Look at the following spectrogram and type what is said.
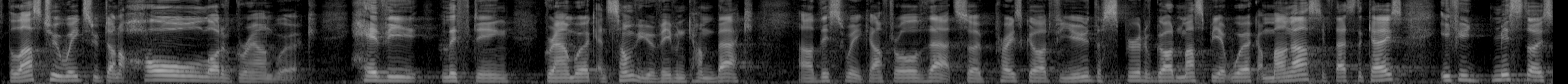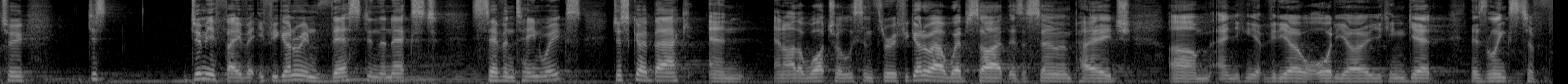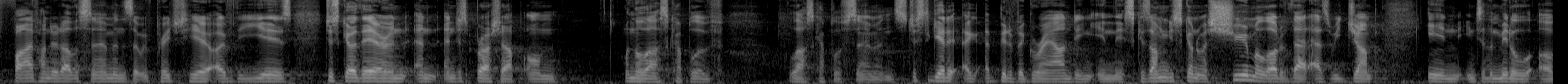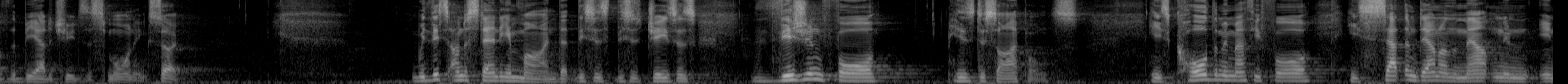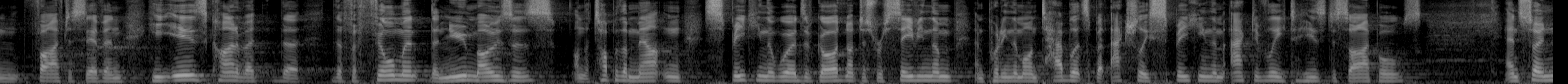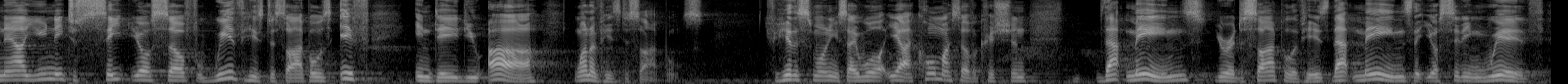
The last two weeks, we've done a whole lot of groundwork, heavy lifting groundwork, and some of you have even come back uh, this week after all of that. So praise God for you. The Spirit of God must be at work among us, if that's the case. If you missed those two, just do me a favor. If you're going to invest in the next 17 weeks, just go back and and either watch or listen through. If you go to our website, there's a sermon page, um, and you can get video or audio. You can get there's links to 500 other sermons that we've preached here over the years. Just go there and, and, and just brush up on on the last couple of last couple of sermons, just to get a, a bit of a grounding in this, because I'm just going to assume a lot of that as we jump in into the middle of the Beatitudes this morning. So with this understanding in mind that this is, this is Jesus' vision for his disciples. He's called them in Matthew 4. He sat them down on the mountain in, in 5 to 7. He is kind of a, the, the fulfillment, the new Moses on the top of the mountain, speaking the words of God, not just receiving them and putting them on tablets, but actually speaking them actively to his disciples. And so now you need to seat yourself with his disciples if indeed you are one of his disciples. If you're here this morning, you say, Well, yeah, I call myself a Christian. That means you're a disciple of his. That means that you're sitting with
